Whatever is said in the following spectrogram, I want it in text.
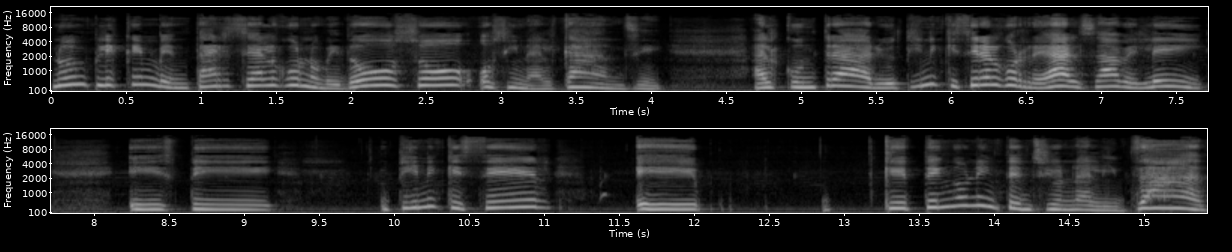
no implica inventarse algo novedoso o sin alcance. Al contrario, tiene que ser algo real, ¿sabes, Ley? Este, tiene que ser eh, que tenga una intencionalidad,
